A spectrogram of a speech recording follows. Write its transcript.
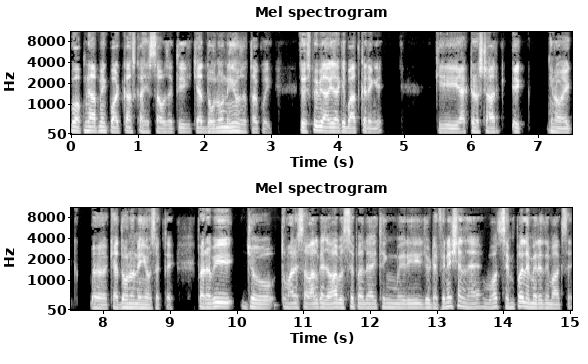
वो अपने आप में एक पॉडकास्ट का हिस्सा हो सकती है कि क्या दोनों नहीं हो सकता कोई। तो इस पर भी आगे जाके बात करेंगे कि एक्टर स्टार एक यू नो एक क्या दोनों नहीं हो सकते। पर अभी जो तुम्हारे सवाल का जवाब इससे पहले आई थिंक मेरी जो डेफिनेशन है, बहुत सिंपल है मेरे दिमाग से।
